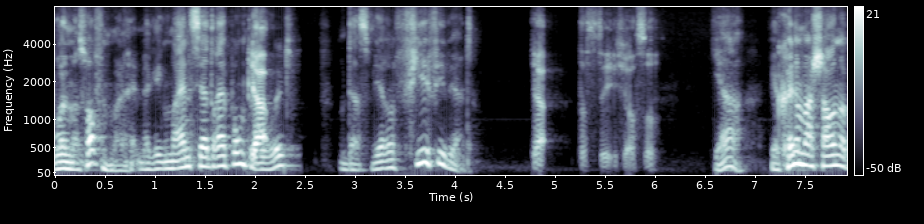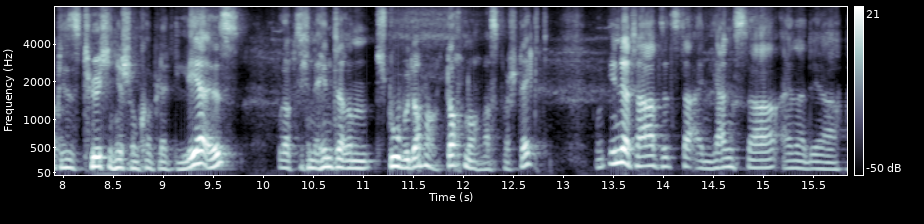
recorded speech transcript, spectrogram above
Wollen wir es hoffen, weil hätten wir gegen Mainz ja drei Punkte ja. geholt. Und das wäre viel, viel wert. Ja, das sehe ich auch so. Ja, wir können mal schauen, ob dieses Türchen hier schon komplett leer ist oder ob sich in der hinteren Stube doch noch, doch noch was versteckt. Und in der Tat sitzt da ein Youngster, einer der,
